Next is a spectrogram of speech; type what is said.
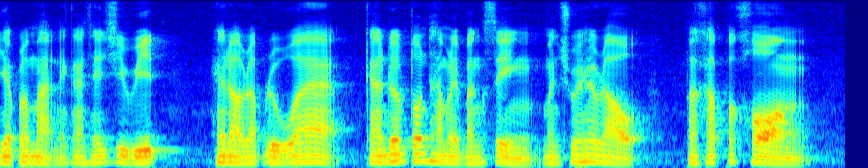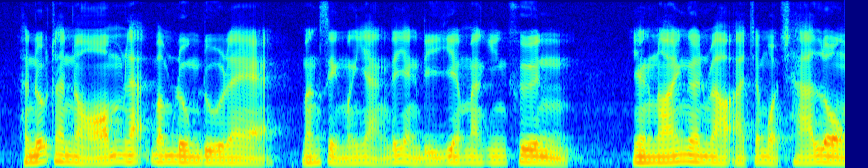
อย่าประมาทในการใช้ชีวิต ให้เรารับรู้ว่าการเริ่มต้นทำอะไรบางสิ่ง มันช่วยให้เราประคับประคอง ทนุถนอม และบำรุงดูแลบางสิ่งบางอย่างได้อย่างดีเยี่ยมมากยิ่งขึ้น อย่างน้อยเงินเราอาจจะหมดช้าลง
